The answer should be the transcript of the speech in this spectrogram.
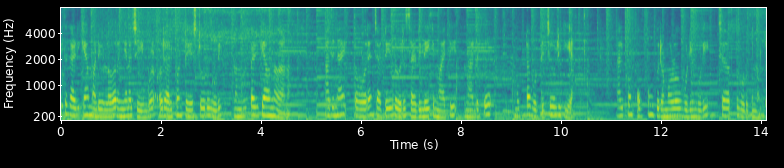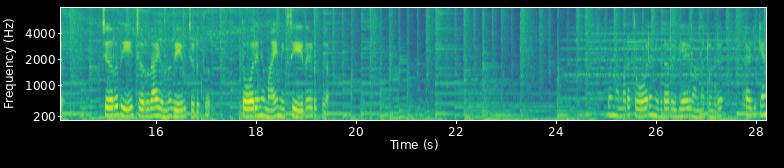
ഇത് കഴിക്കാൻ മടിയുള്ളവർ ഇങ്ങനെ ചെയ്യുമ്പോൾ ഒരല്പം ടേസ്റ്റോടു കൂടി നമുക്ക് കഴിക്കാവുന്നതാണ്. അതിനായി തോരൻ ചട്ടിയുടെ ഒരു സൈഡിലേക്ക് മാറ്റി നടുക്ക് മുട്ട പൊട്ടിച്ച് ഒഴിക്കുക അല്പം ഉപ്പും കുരുമുളക് പൊടിയും കൂടി ചേർത്ത് കൊടുക്കുന്നുണ്ട്. ചെറുതീയെ ചെറുതായി ഒന്ന് വേവിച്ചെടുത്ത് തോരനുമായി മിക്സ് ചെയ്ത് എടുക്കുക. അപ്പോൾ നമ്മുടെ തോരൻ ഇവിടെ റെഡിയായി വന്നിട്ടുണ്ട്. കഴിക്കാൻ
